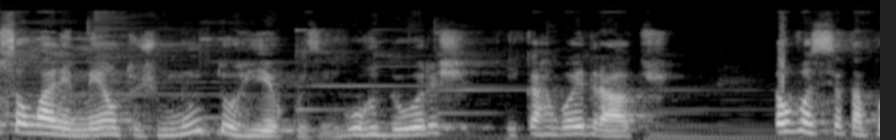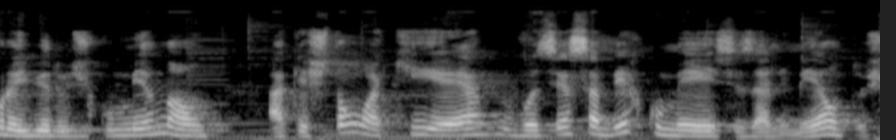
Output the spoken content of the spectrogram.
são alimentos muito ricos em gorduras e carboidratos. Então você está proibido de comer? Não. A questão aqui é você saber comer esses alimentos,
